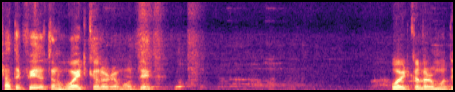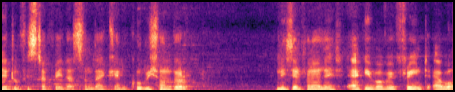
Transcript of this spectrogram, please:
সাথে পেয়ে যাচ্ছেন হোয়াইট কালারের মধ্যে। হোয়াইট কালারের মধ্যে টু পিসটা পেয়ে যাচ্ছেন, দেখেন, খুবই সুন্দর। নিচের ফ্যানালে একইভাবে প্রিন্ট এবং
